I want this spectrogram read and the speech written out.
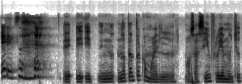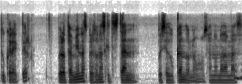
eres. Y, y, no tanto como el, o sea, sí influye mucho tu carácter, pero también las personas que te están, pues, educando, ¿no? O sea, no nada más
